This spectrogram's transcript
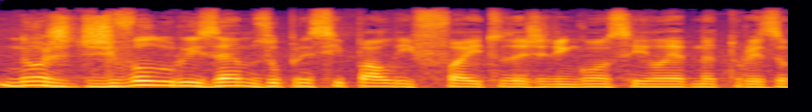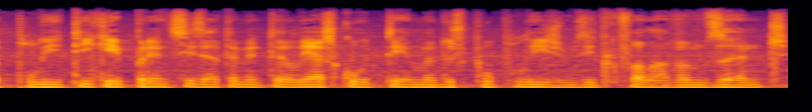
Nós desvalorizamos o principal efeito da geringonça e ele é de natureza política e prende-se exatamente, aliás, com o tema dos populismos e de que falávamos antes.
